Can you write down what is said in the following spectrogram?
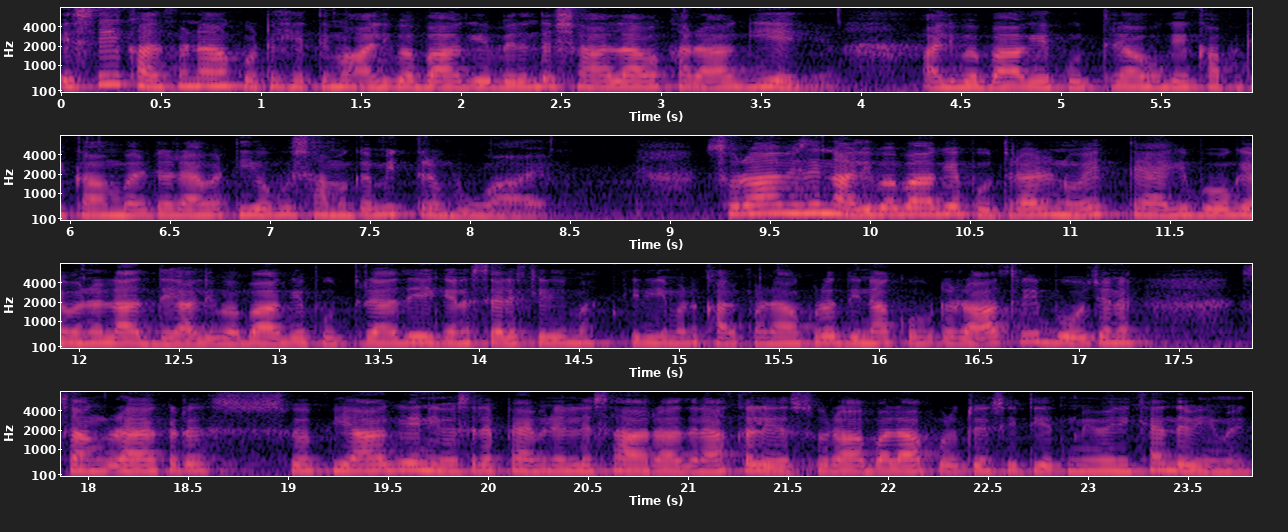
එසේ කල්පනා කොට හෙතෙම අලිබබාගේ වෙළඳ ශාලාව කරා ගියේය. අලිබබාගේ පුත්‍රයා ඔහුගේ කපටිකම් වලට රැවටි ඔහු සමග මිත්‍ර වූවාය. සොරා විසින් අලිබබාගේ පුත්‍රයාට නොඑක් තෑගි භෝග එවන ලද්දේ අලිබබාගේ පුත්‍රයාද ඒ ගැන සැලකිලිමත් කිරීමට කල්පනා කොට දිනක් ඔහුට රාත්‍රී භෝජන සංග්‍රහයකට ස්වපියාගේ නිවසට පැමිණෙන ලෙස ආරාධනා කළේ. සොරා බලාපොරොත්තුෙන් සිටියෙත් මෙවැනි කැඳවීමකි.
